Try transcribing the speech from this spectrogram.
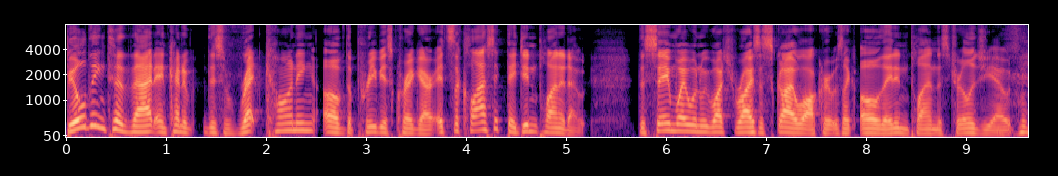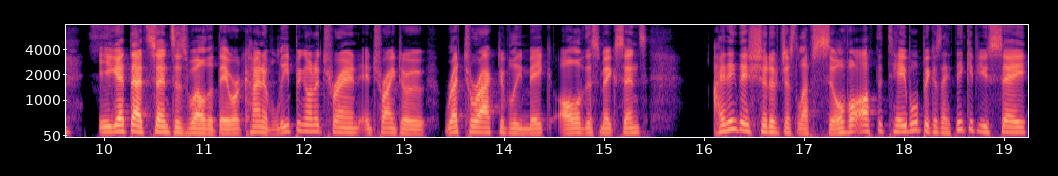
building to that and kind of this retconning of the previous Craig era, it's the classic. They didn't plan it out. The same way when we watched Rise of Skywalker, it was like, oh, they didn't plan this trilogy out. you get that sense as well that they were kind of leaping on a trend and trying to retroactively make all of this make sense. I think they should have just left Silva off the table because I think if you say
